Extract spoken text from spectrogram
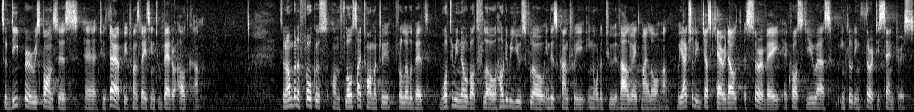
So deeper responses uh, to therapy translates into better outcome. So now I'm going to focus on flow cytometry for a little bit. What do we know about flow? How do we use flow in this country in order to evaluate myeloma? We actually just carried out a survey across the US, including 30 centers,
